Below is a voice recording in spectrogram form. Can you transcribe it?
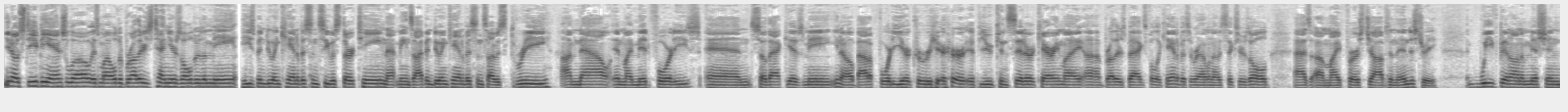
You know, Steve DeAngelo is my older brother. He's 10 years older than me. He's been doing cannabis since he was 13. That means I've been doing cannabis since I was three. I'm now in my mid 40s. And so that gives me, you know, about a 40 year career if you consider carrying my uh, brother's bags full of cannabis around when I was six years old as uh, my first jobs in the industry. We've been on a mission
